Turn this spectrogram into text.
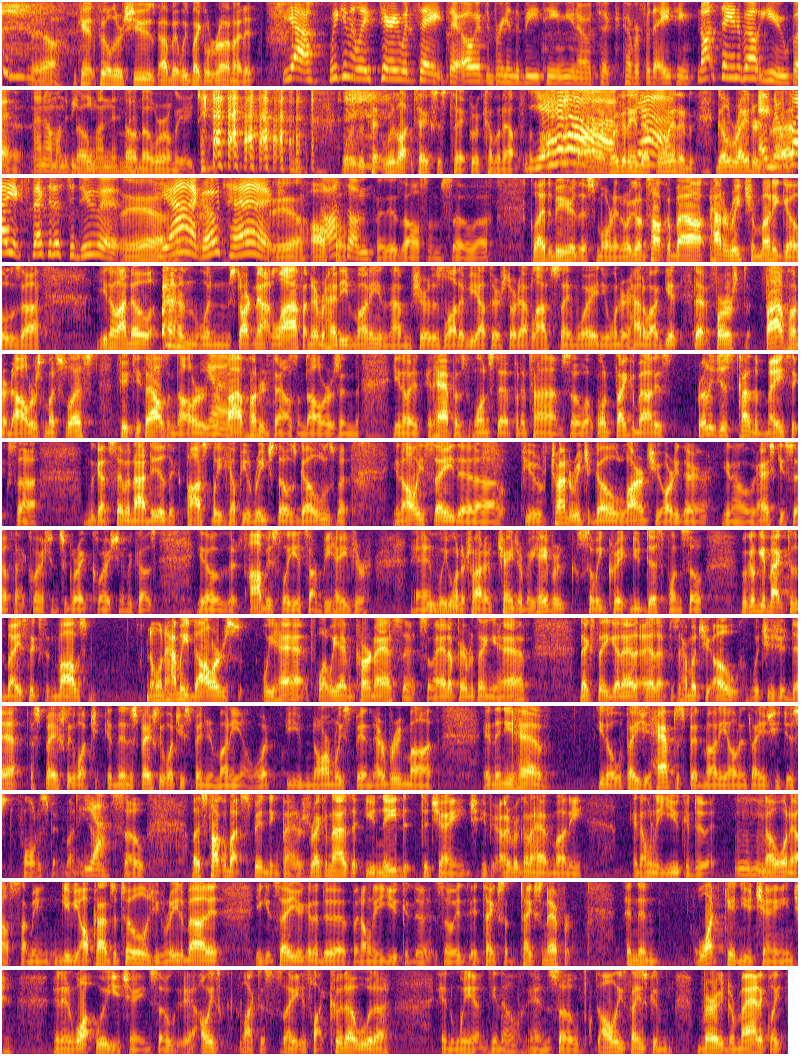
yeah, we can't fill their shoes. I bet we make a run at it. Yeah, we can at least. Terry would say, "Say, oh, we have to bring in the B team, you know, to cover for the A team." Not saying about you, but uh, I know I'm on the B no, team on this. No, side. no, we're on the A team. we're the te- we're like Texas Tech. We're coming out from the yeah. We're going to end yeah. up winning. Go Raiders! And right? nobody expected us to do it. Yeah. Yeah, go Tech. Yeah, It's awesome. Awesome. It is awesome. So uh, glad to be here this morning. We're going to talk about how to reach your money goals. Uh, you know, I know when starting out in life, I never had any money, and I'm sure there's a lot of you out there start out in life the same way, and you wonder how do I get that first five hundred dollars, much less fifty thousand dollars Yeah. or five hundred thousand dollars, and you know it, it happens one step at a time. So what I want to think about is really just kind of the basics. Uh, we got seven ideas that could possibly help you reach those goals, but you know, I always say that uh, if you're trying to reach a goal, why aren't you already there? You know, ask yourself that question. It's a great question because, you know, there, obviously it's our behavior, and we want to try to change our behavior so we can create new disciplines. So we're going to get back to the basics. It involves knowing how many dollars we have, what we have in current assets. So add up everything you have. Next thing you got to add, add up is how much you owe, which is your debt, especially what, you, and then especially what you spend your money on, what you normally spend every month, and then you have, you know, things you have to spend money on and things you just want to spend money Yeah. on. So, let's talk about spending patterns. Recognize that you need to change if you're ever going to have money, and only you can do it. Mm-hmm. No one else. I mean, give you all kinds of tools. You can read about it. You can say you're going to do it, but only you can do it. So it, it takes a, takes an effort. And then, what can you change? And then, what will you change? So I always like to say it's like coulda, woulda, and when. You know, and so all these things can vary dramatically.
